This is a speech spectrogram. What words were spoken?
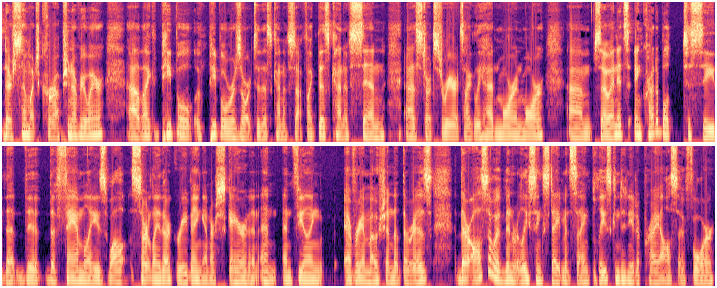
there's so much corruption everywhere uh, like people people resort to this kind of stuff like this kind of sin uh, starts to rear its ugly head more and more um, so and it's incredible to see that the the families while certainly they're grieving and are scared and and, and feeling every emotion that there is there also have been releasing statements saying please continue to pray also for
